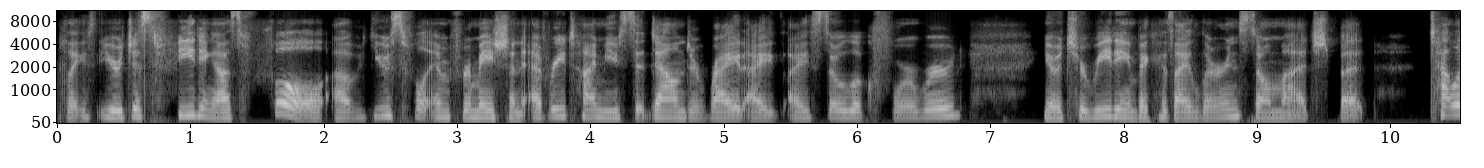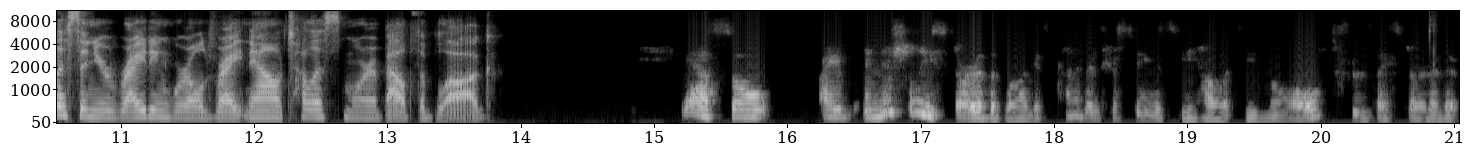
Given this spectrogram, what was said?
place you're just feeding us full of useful information. Every time you sit down to write i i so look forward you know to reading because i learn so much. But tell us in your writing world right now tell us more about the blog. Yeah so i initially started the blog. It's kind of interesting to see how it's evolved since i started it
